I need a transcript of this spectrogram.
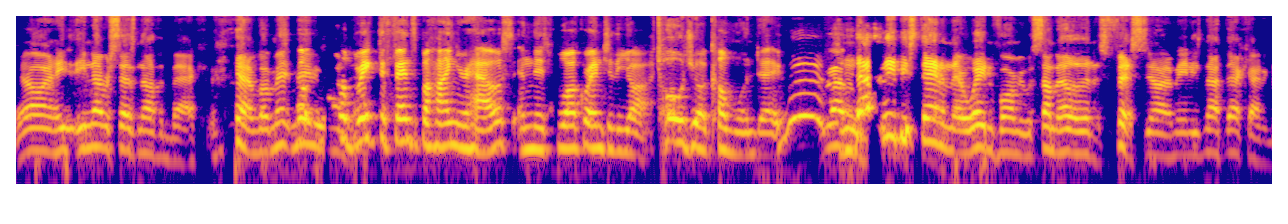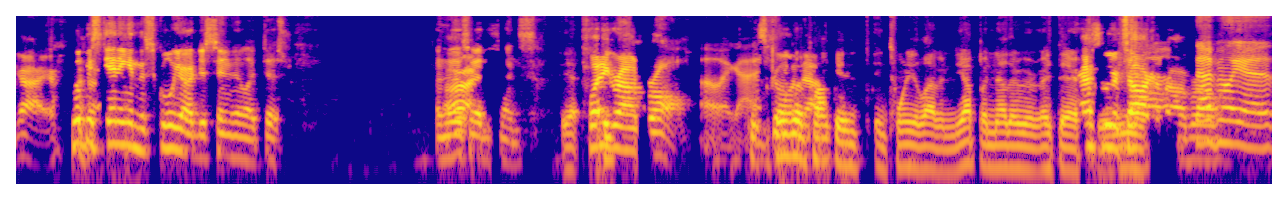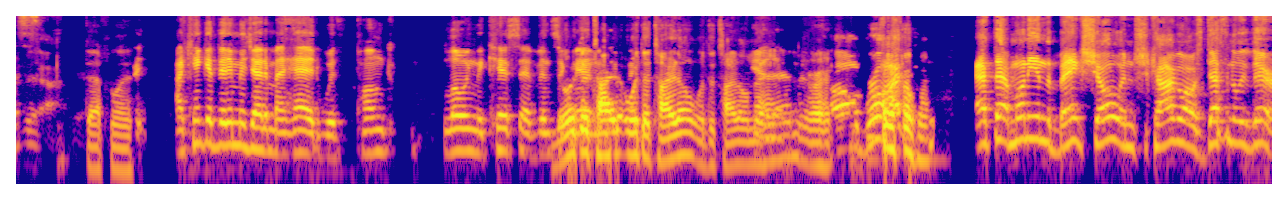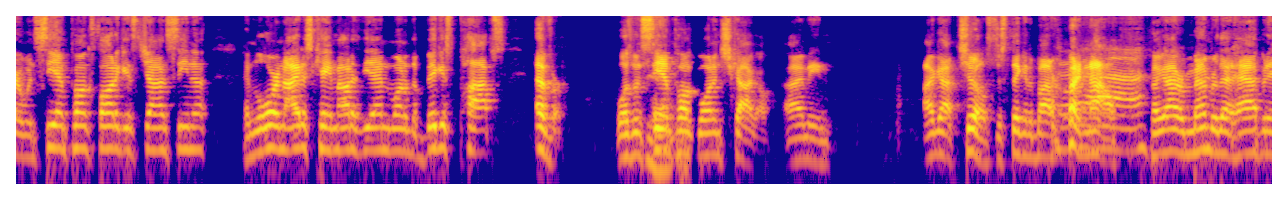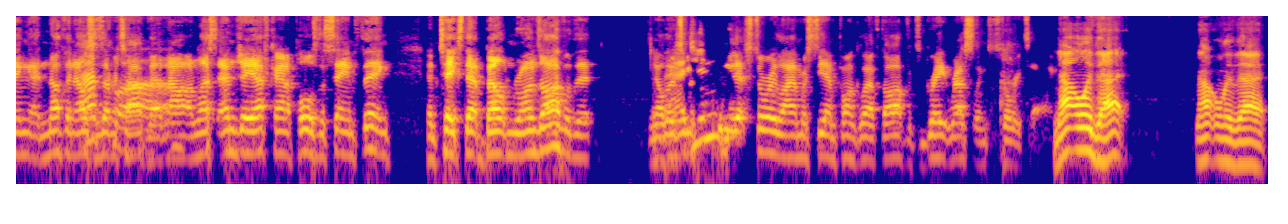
you know, and he, he never says nothing back. yeah, but may, maybe He'll one day. break the fence behind your house and just walk right into the yard. I told you I'd come one day. Well, Mm. that's when he'd be standing there waiting for me with something other than his fist. You know what I mean? He's not that kind of guy. He'll be standing in the schoolyard just sitting there like this. On the All other right. side of the fence. Yeah. Playground brawl. Oh my god, It's It's going going down. Punk in, in 2011. Yep, another right there. That's what we were Yeah, talking about, bro. definitely is. Yeah. Definitely. I can't get that image out of my head with Punk blowing the kiss at Vince With the title, with the title, with the title in Yeah. the hand, or Oh, bro, I, at that Money in the Bank show in Chicago, I was definitely there when CM Punk fought against John Cena and Laurinaitis came out at the end. One of the biggest pops ever was when CM Yeah. Punk won in Chicago. I mean, I got chills just thinking about it right now. Like I remember that happening, and nothing else That's has ever topped that now, unless MJF kind of pulls the same thing and takes that belt and runs off of it. You know, there's Imagine. continue that storyline where CM Punk left off. It's great wrestling storytelling. not only that, not only that,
